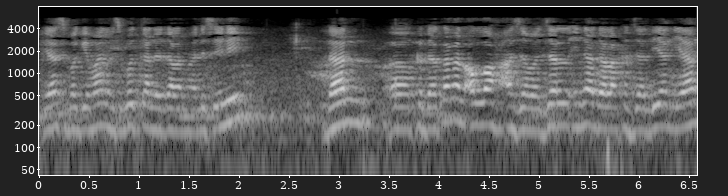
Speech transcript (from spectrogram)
ya sebagaimana disebutkan di dalam hadis ini. Dan e, kedatangan Allah Azza wa Jal ini adalah kejadian yang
